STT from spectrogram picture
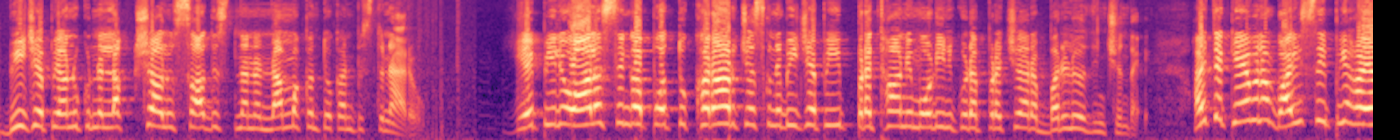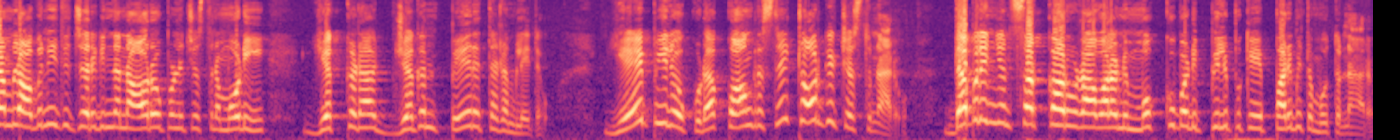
బీజేపీ అనుకున్న లక్ష్యాలు సాధిస్తుందన్న నమ్మకంతో కనిపిస్తున్నారు. ఏపీలో ఆలస్యంగా పొత్తు ఖరారు చేసుకున్న బీజేపీ ప్రధాని మోడీని కూడా ప్రచార బరిలో దించింది. అయితే కేవలం వైసీపీ హయాంలో అవినీతి జరిగిందన్న ఆరోపణలు చేస్తున్న మోడీ ఎక్కడా జగన్ పేరెత్తడం లేదు. ఏపీలో కూడా కాంగ్రెస్ని టార్గెట్ చేస్తున్నారు. డబుల్ ఇంజిన్ సర్కారు రావాలని మొక్కుబడి పిలుపుకే పరిమితమవుతున్నారు.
